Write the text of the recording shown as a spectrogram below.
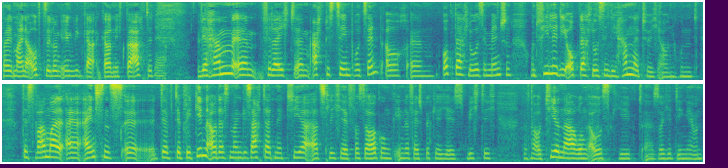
bei meiner Aufzählung irgendwie gar, gar nicht beachtet. Ja. Wir haben ähm, vielleicht ähm, acht bis zehn Prozent auch ähm, obdachlose Menschen und viele, die obdachlos sind, die haben natürlich auch einen Hund. Das war mal äh, einstens äh, der, der Beginn, auch dass man gesagt hat, eine tierärztliche Versorgung in der Vesperkirche ist wichtig dass man auch Tiernahrung ausgibt, äh, solche Dinge. Und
